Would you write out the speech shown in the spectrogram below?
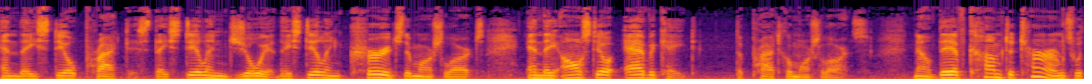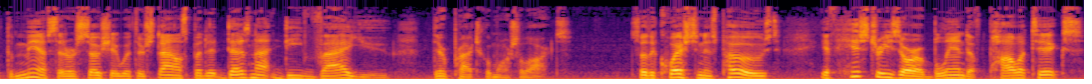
and they still practice. They still enjoy it. They still encourage their martial arts, and they all still advocate the practical martial arts. Now, they have come to terms with the myths that are associated with their styles, but it does not devalue their practical martial arts. So the question is posed if histories are a blend of politics,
